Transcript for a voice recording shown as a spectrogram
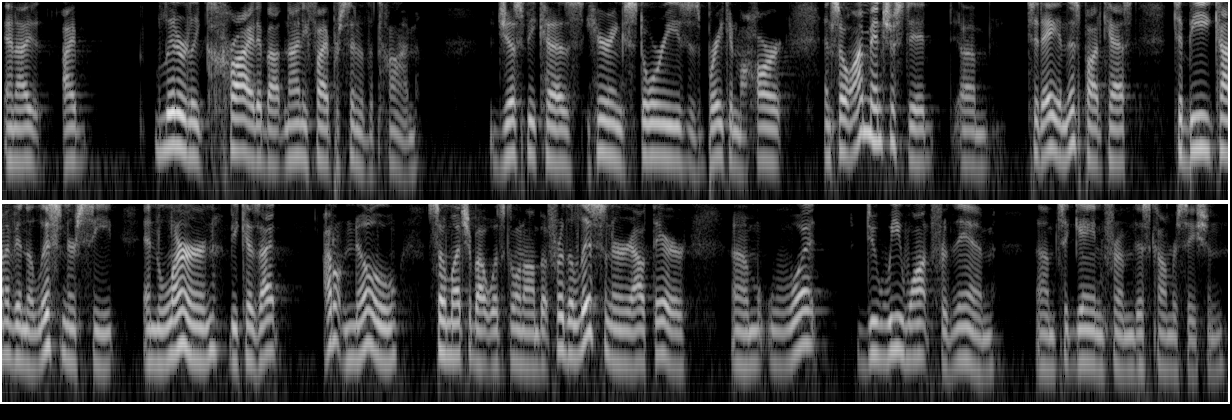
and I I literally cried about ninety five percent of the time, just because hearing stories is breaking my heart, and so I'm interested um, today in this podcast to be kind of in the listener seat and learn because I I don't know so much about what's going on, but for the listener out there, um, what do we want for them um, to gain from this conversation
